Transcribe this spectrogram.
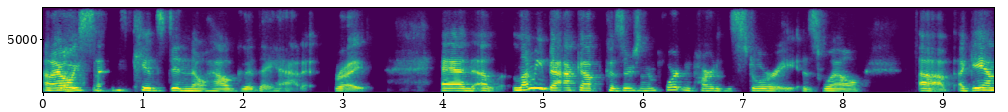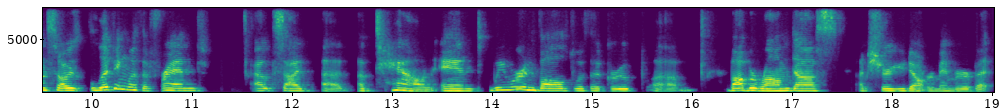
And I Yeah. always said these kids didn't know how good they had it. Right. And uh, let me back up because there's an important part of the story as well. Uh, again, so I was living with a friend outside uh, of town, and we were involved with a group, um, Baba Ram Dass. I'm sure you don't remember, but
